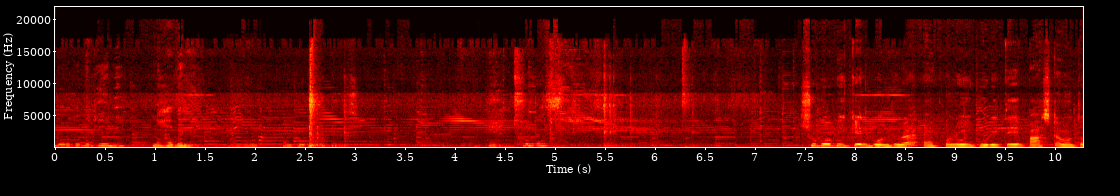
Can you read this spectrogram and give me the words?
বড় করে দিও না না হবে না। এতটা শুভ বিকেল, বন্ধুরা। এখন এই ঘড়িতে পাঁচটা মতো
